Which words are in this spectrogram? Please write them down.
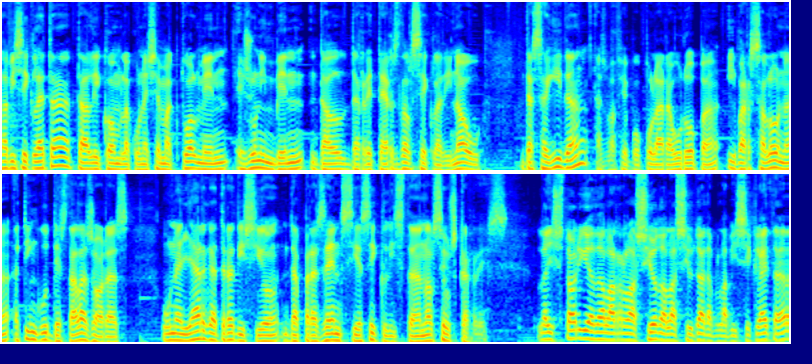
La bicicleta, tal i com la coneixem actualment, és un invent del darrer terç del segle XIX. De seguida es va fer popular a Europa i Barcelona ha tingut des d'aleshores una llarga tradició de presència ciclista en els seus carrers. La història de la relació de la ciutat amb la bicicleta,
